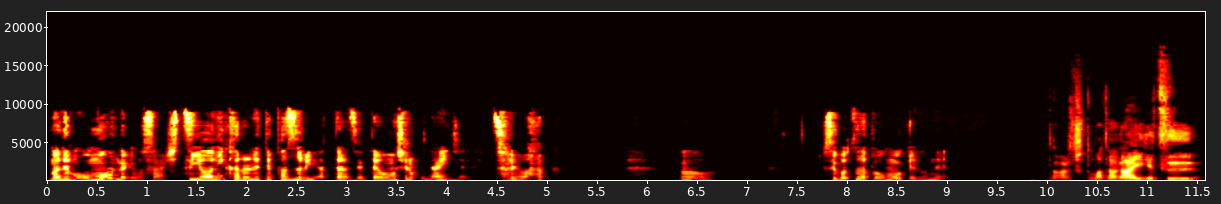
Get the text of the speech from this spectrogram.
まあでも思うんだけどさ、必要に駆られてパズルやったら絶対面白くないんじゃない？それは。うん。そういうことだと思うけどね。だからちょっとまた来月、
